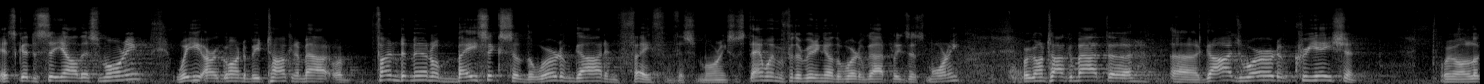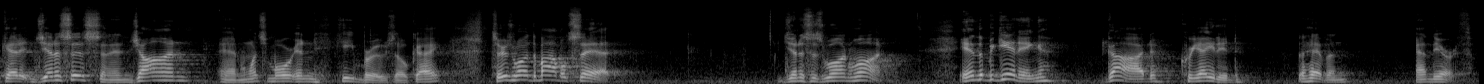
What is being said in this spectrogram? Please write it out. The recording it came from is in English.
It's good to see y'all this morning. We are going to be talking about fundamental basics of the Word of God and faith this morning. So stand with me for the reading of the Word of God, please, this morning. We're going to talk about the uh, God's Word of creation. We're going to look at it in Genesis and in John and once more in Hebrews, okay? So here's what the Bible said Genesis 1 1. In the beginning, God created the heaven and the earth.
